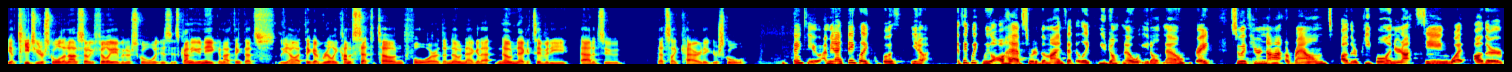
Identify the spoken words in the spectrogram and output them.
you know, teach your school and not necessarily affiliate with your school is, is kind of unique. And I think that's, you know, I think it really kind of set the tone for the no negative, no negativity attitude that's like carried at your school. Thank you. I mean, I think like both, you know, I think we, we all have sort of the mindset that like you don't know what you don't know, right? So if you're not around other people and you're not seeing what other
